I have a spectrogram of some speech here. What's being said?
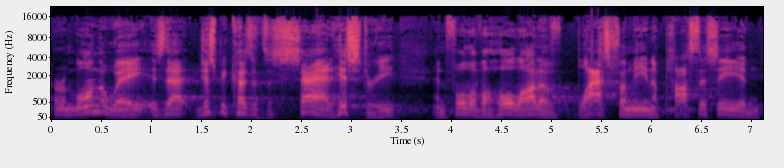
along the way is that just because it's a sad history and full of a whole lot of blasphemy and apostasy and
